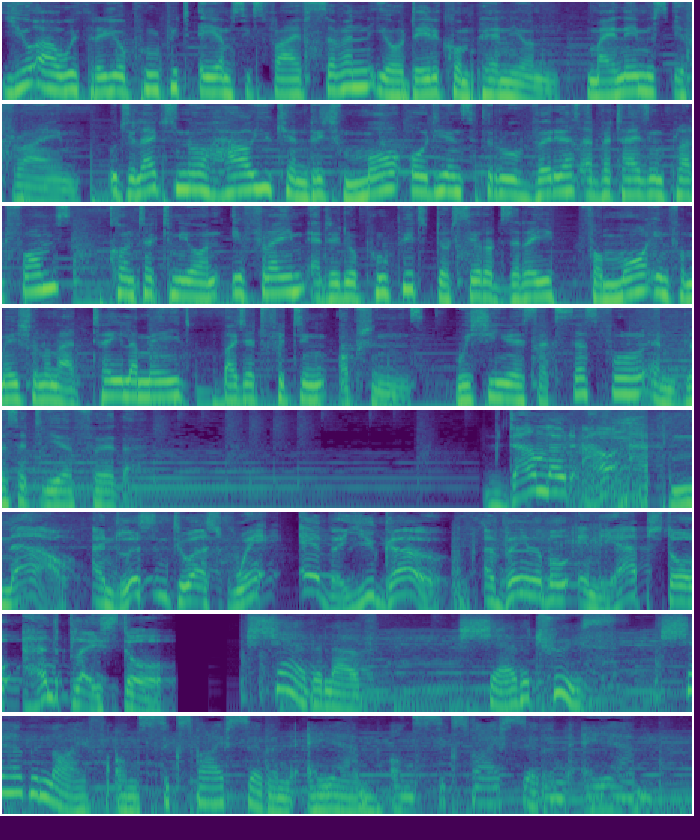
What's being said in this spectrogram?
You are with Radio Pulpit AM 657, your daily companion. My name is Ephraim. Would you like to know how you can reach more audience through various advertising platforms? Contact me on ephraim at radiopulpit.co.za for more information on our tailor made budget fitting options. Wishing you a successful and blessed year further. Download our app now and listen to us wherever you go. Available in the App Store and Play Store. Share the love. Share the truth. Share the life on 657 AM on 657 AM.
